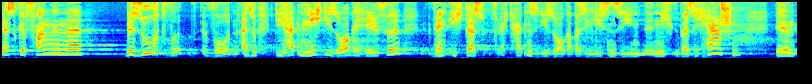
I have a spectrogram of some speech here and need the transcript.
dass Gefangene besucht wurden. Also die hatten nicht die Sorge, Hilfe, wenn ich das, vielleicht hatten sie die Sorge, aber sie ließen sie nicht über sich herrschen. Ähm,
